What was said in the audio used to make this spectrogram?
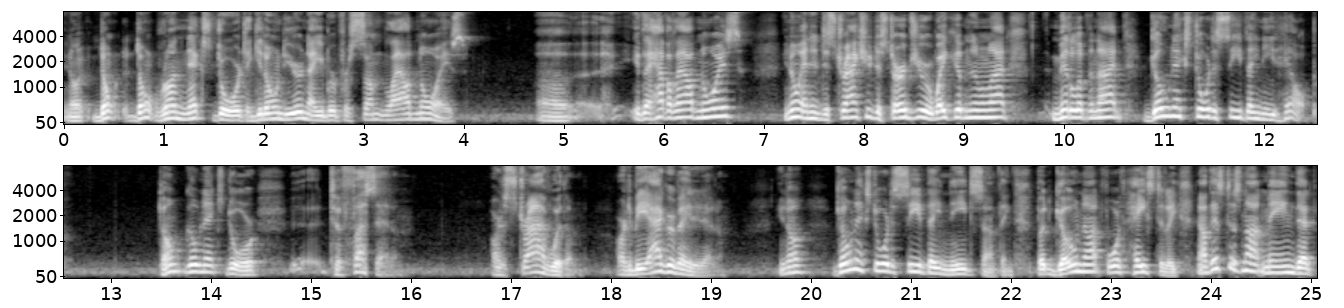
You know, don't don't run next door to get on to your neighbor for some loud noise. Uh, if they have a loud noise, you know, and it distracts you, disturbs you, or wake you up in the middle of the night, middle of the night, go next door to see if they need help. Don't go next door uh, to fuss at them or to strive with them or to be aggravated at them. You know, Go next door to see if they need something, but go not forth hastily. Now, this does not mean that,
